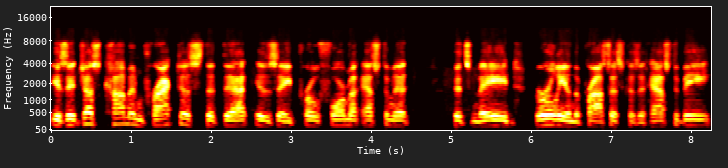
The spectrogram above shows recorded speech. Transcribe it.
is it just common practice that that is a pro forma estimate that's made early in the process because it has to be?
